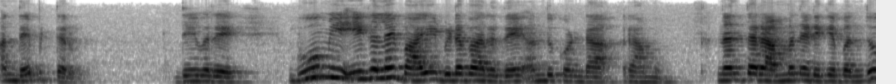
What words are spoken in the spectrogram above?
ಅಂದೇ ಬಿಟ್ಟರು. ದೇವರೇ ಭೂಮಿ ಈಗಲೇ ಬಾಯಿ ಬಿಡಬಾರದೆ ಅಂದುಕೊಂಡ ರಾಮು. ನಂತರ ಅಮ್ಮನೆಡೆಗೆ ಬಂದು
